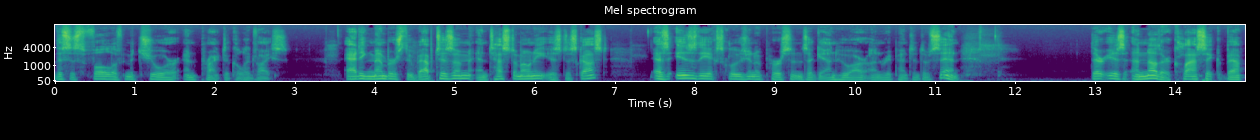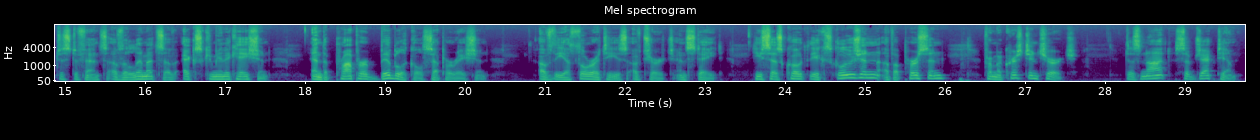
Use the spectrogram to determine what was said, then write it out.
This is full of mature and practical advice. Adding members through baptism and testimony is discussed, as is the exclusion of persons, again, who are unrepentant of sin. There is another classic Baptist defense of the limits of excommunication and the proper biblical separation of the authorities of church and state. He says, quote, the exclusion of a person from a Christian church does not subject him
